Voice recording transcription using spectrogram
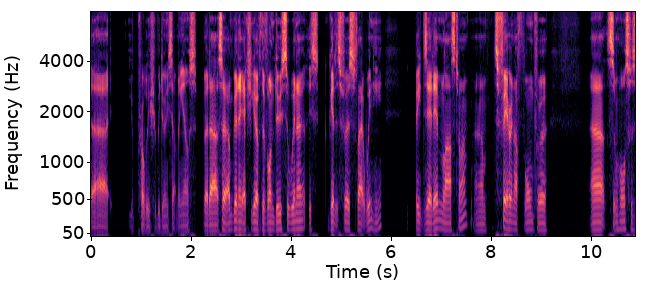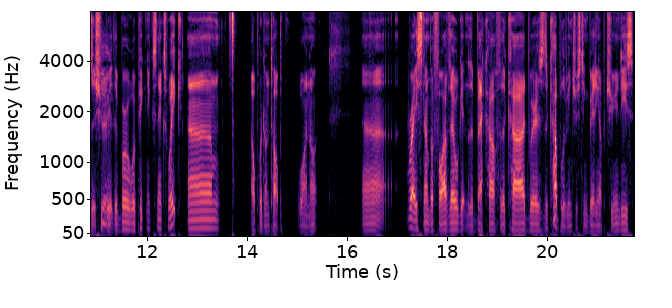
uh, you probably should be doing something else. But uh, so I'm going to actually go with the Von Duser winner. This get its first flat win here. It beat ZM last time. Um, it's fair enough form for uh, some horses that should be at the Burrowa picnics next week. Um, I'll put it on top. Why not? Uh, race number five, though, we'll get into the back half of the card, whereas there's a couple of interesting betting opportunities.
